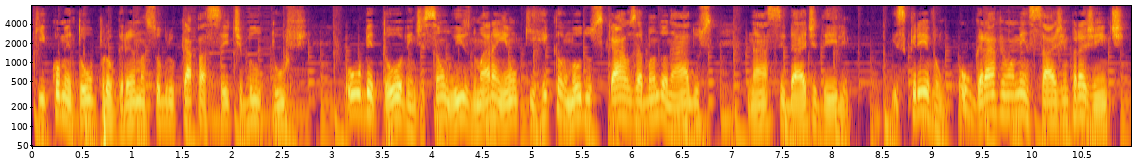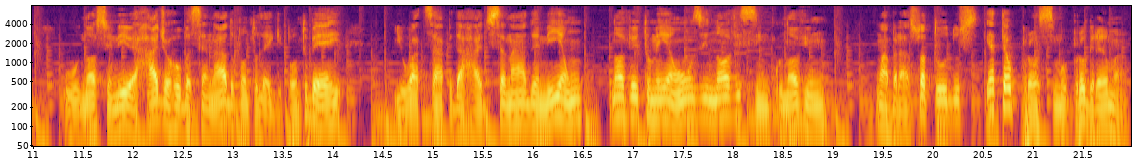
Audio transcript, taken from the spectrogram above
que comentou o programa sobre o capacete Bluetooth, ou o Beethoven de São Luís, no Maranhão, que reclamou dos carros abandonados na cidade dele. Escrevam ou gravem uma mensagem para a gente. O nosso e-mail é radio@senado.leg.br e o WhatsApp da Rádio Senado é 61 98611 9591. Um abraço a todos e até o próximo programa.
